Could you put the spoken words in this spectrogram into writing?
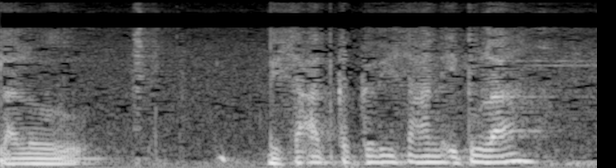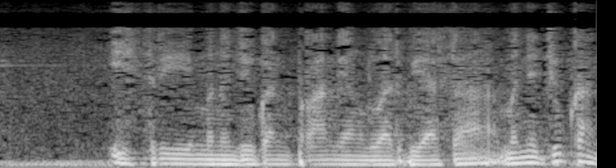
Lalu di saat kegelisahan itulah istri menunjukkan peran yang luar biasa, menyejukkan.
